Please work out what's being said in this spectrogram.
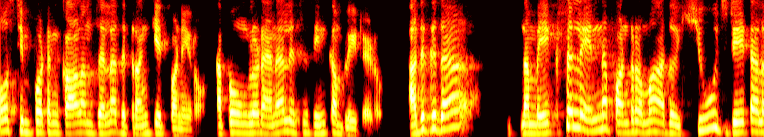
மோஸ்ட் இம்பார்ட்டன்ட் காலம்ஸ் எல்லாம் அது ட்ரங்கேட் பண்ணிரும். அப்போ உங்களோட அனாலிசிஸ் இன்கம்ப்ளீட் ஆயிடும். அதுக்கு தான் நம்ம எக்ஸல்ல என்ன பண்றோமோ அது ஹியூஜ் டேட்டால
